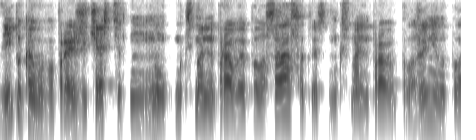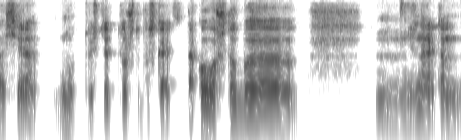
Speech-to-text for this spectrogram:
либо как бы по проезжей части ну, максимально правая полоса, соответственно, максимально правое положение на полосе. Ну, то есть это тоже допускается. Такого, чтобы, не знаю, там,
